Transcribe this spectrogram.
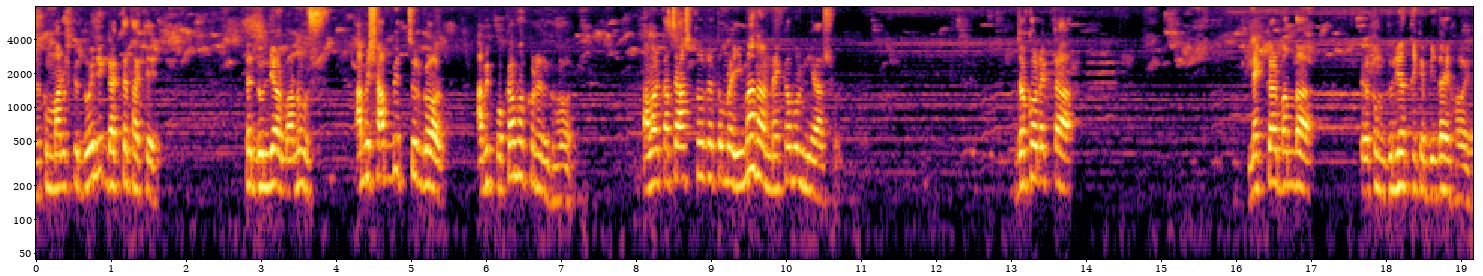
এরকম মানুষকে দৈনিক ডাকতে থাকে। হে দুনিয়ার মানুষ, আমি সাপ বিচ্ছুর ঘর, আমি পোকামাকড়ের ঘর। আমার কাছে আসতে হলে তোমরা ইমান আর নেকামল নিয়ে আসো। যখন একটা নেককার বান্দা এরকম দুনিয়া থেকে বিদায় হয়,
